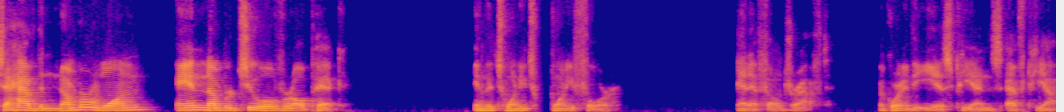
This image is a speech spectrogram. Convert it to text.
to have the number one and number two overall pick in the 2024 NFL draft, according to ESPN's FPI.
